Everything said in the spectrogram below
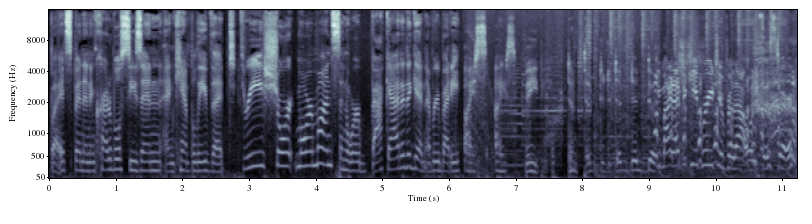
But it's been an incredible season, and can't believe that three short more months, and we're back at it again, everybody. Ice, ice, baby. Dun, dun, dun, dun, dun, dun. You might have to keep reaching for that one, sister.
